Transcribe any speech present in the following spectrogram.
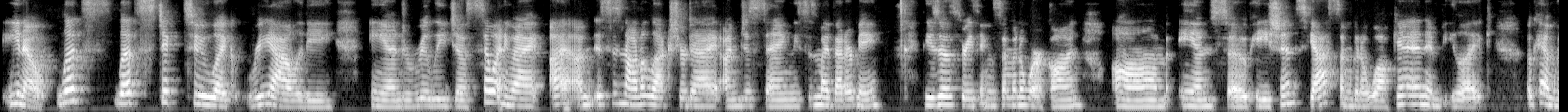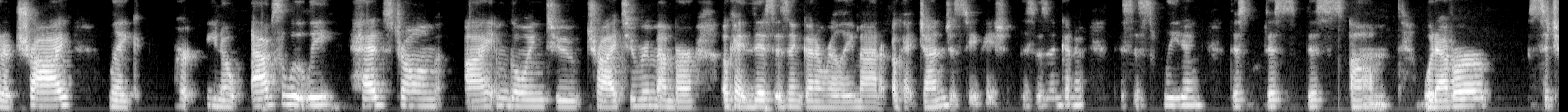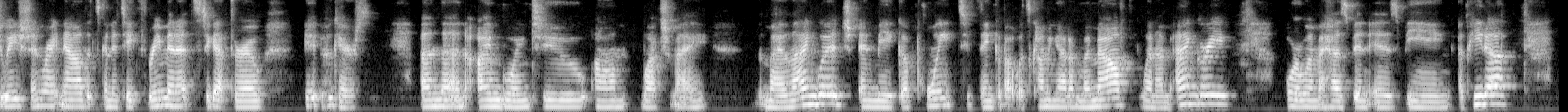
you know let's let's stick to like reality and really just so anyway I, I'm, this is not a lecture day. I'm just saying this is my better me. These are the three things i'm going to work on. Um and so patience yes i'm going to walk in and be like okay i'm going to try like her you know absolutely headstrong I am going to try to remember, okay, this isn't going to really matter. Okay, Jen, just stay patient. This isn't going to, this is fleeting. This, this, this, um, whatever situation right now that's going to take three minutes to get through, it, who cares? And then I'm going to um, watch my my language and make a point to think about what's coming out of my mouth when I'm angry or when my husband is being a PITA.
